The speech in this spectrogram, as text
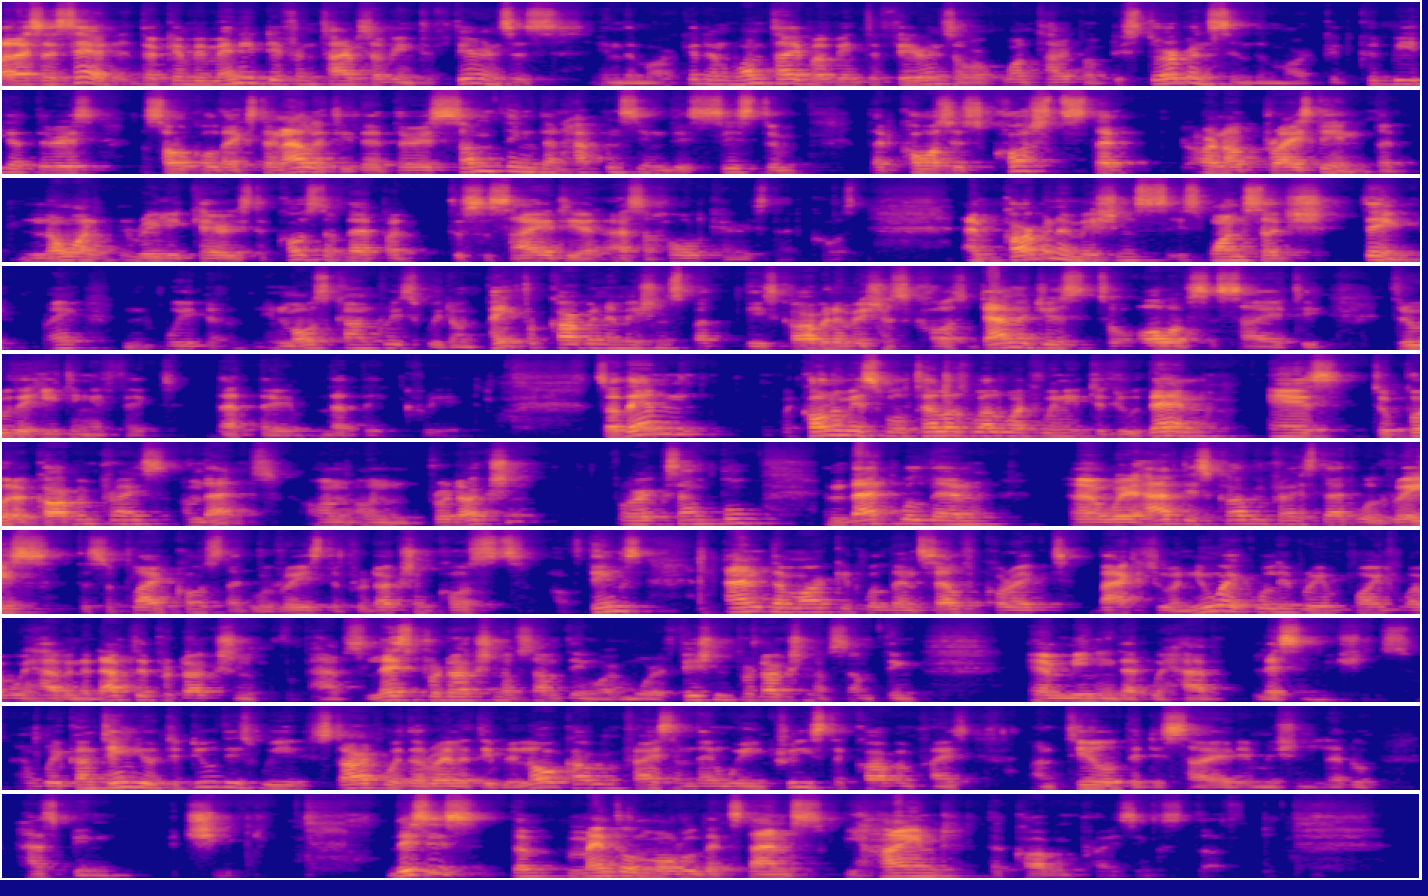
But as I said, there can be many different types of interferences in the market. And one type of interference or one type of disturbance in the market could be that there is a so called externality, that there is something that happens in this system that causes costs that are not priced in, that no one really carries the cost of that, but the society as a whole carries that cost. And carbon emissions is one such thing, right? We, in most countries, we don't pay for carbon emissions, but these carbon emissions cause damages to all of society through the heating effect that they that they create. So then economists will tell us, well, what we need to do then is to put a carbon price on that, on, on production, for example, and that will then uh, we have this carbon price that will raise the supply cost, that will raise the production costs things, and the market will then self-correct back to a new equilibrium point where we have an adapted production, perhaps less production of something or more efficient production of something, and meaning that we have less emissions. And we continue to do this. We start with a relatively low carbon price, and then we increase the carbon price until the desired emission level has been achieved. This is the mental model that stands behind the carbon pricing stuff.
